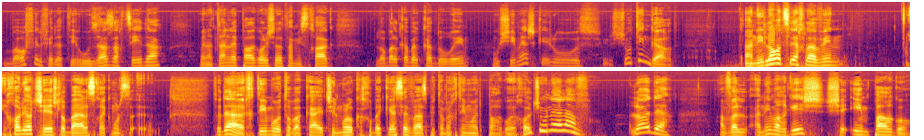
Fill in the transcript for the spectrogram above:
באופי לפי דעתי. הוא זז הצידה ונתן לפרגו לשלט את המשחק, לא בא לקבל כדורים, הוא שימש כאילו שוטינג גארד. אני לא מצליח להבין, יכול להיות שיש לו בעיה לשחק מול... אתה יודע, החתימו אותו בקיץ, שילמו לו כל כך הרבה כסף, ואז פתאום החתימו את פרגו. יכול להיות שהוא נעלב, לא יודע. אבל אני מרגיש שאם פרגו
